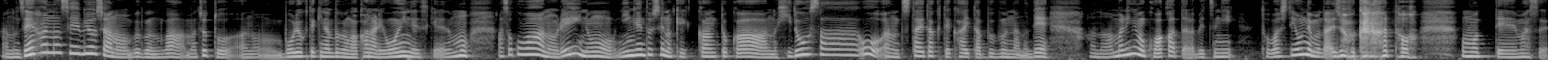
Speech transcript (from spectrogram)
あの前半の性描写の部分は、まあ、ちょっとあの暴力的な部分がかなり多いんですけれどもあそこはあのレイの人間としての欠陥とかあの非道さをあの伝えたくて書いた部分なのであのあまりにも怖かったら別に飛ばして読んでも大丈夫かなと 思ってます。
